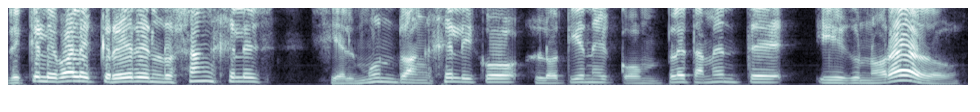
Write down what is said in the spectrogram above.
¿De qué le vale creer en los ángeles si el mundo angélico lo tiene completamente ignorado?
